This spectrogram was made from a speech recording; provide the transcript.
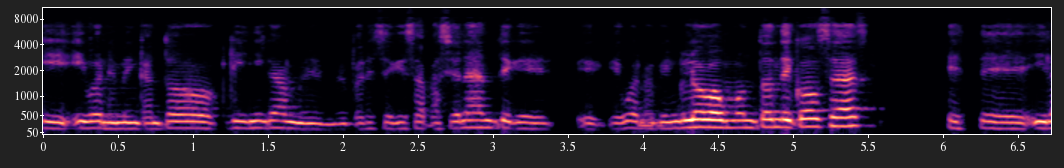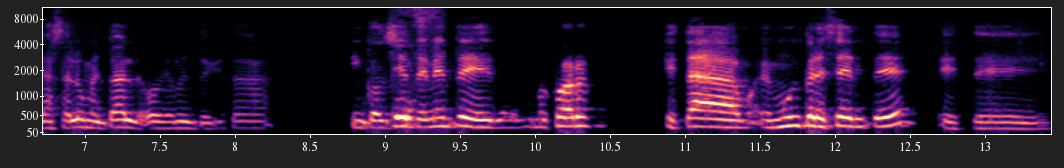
Y, bueno, me encantó clínica, me, parece que es apasionante, que, que, bueno, que engloba un montón de cosas, este, y la salud mental, obviamente, que está inconscientemente a lo mejor está muy presente, este,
